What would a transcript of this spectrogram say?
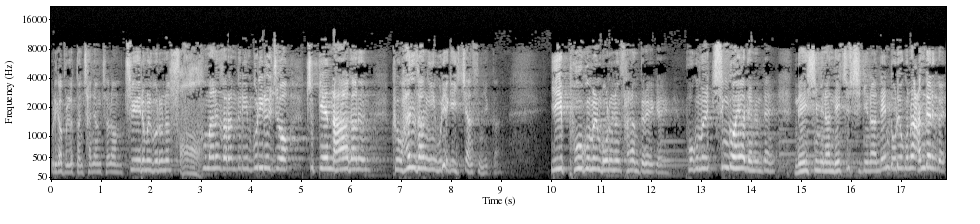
우리가 불렀던 찬양처럼 주의 이름을 부르는 수많은 사람들이 무리를 줘 죽게 나아가는 그 환상이 우리에게 있지 않습니까? 이 복음을 모르는 사람들에게 복음을 증거해야 되는데 내 힘이나 내 지식이나 내 노력으로는 안 되는 거예요.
